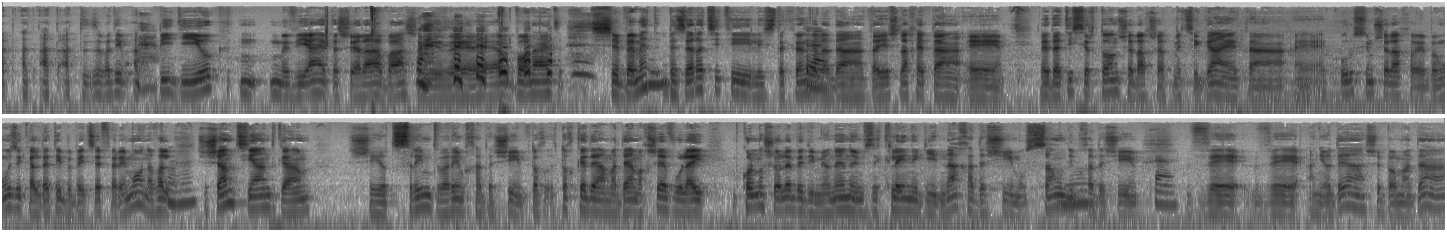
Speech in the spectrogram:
את, את, את, את, זה מדהים, את בדיוק מביאה את השאלה הבאה שלי ובונה את זה, שבאמת בזה רציתי להסתכרן כן. ולדעת, יש לך את ה... אה, לדעתי סרטון שלך שאת מציגה את הקורסים שלך במוזיקה, לדעתי בבית ספר רימון, אבל mm-hmm. ששם ציינת גם שיוצרים דברים חדשים. תוך, תוך כדי המדעי המחשב, אולי כל מה שעולה בדמיוננו, אם זה כלי נגינה חדשים או סאונדים mm-hmm. חדשים. כן. ו, ואני יודע שבמדע,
